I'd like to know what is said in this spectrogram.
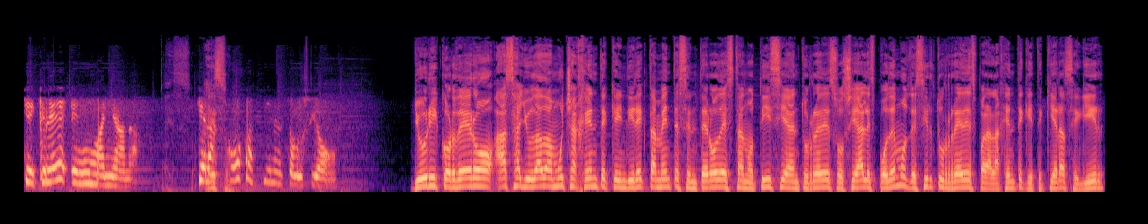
que cree en un mañana, que las cosas tienen solución. Yuri Cordero, has ayudado a mucha gente que indirectamente se enteró de esta noticia en tus redes sociales. ¿Podemos decir tus redes para la gente que te quiera seguir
